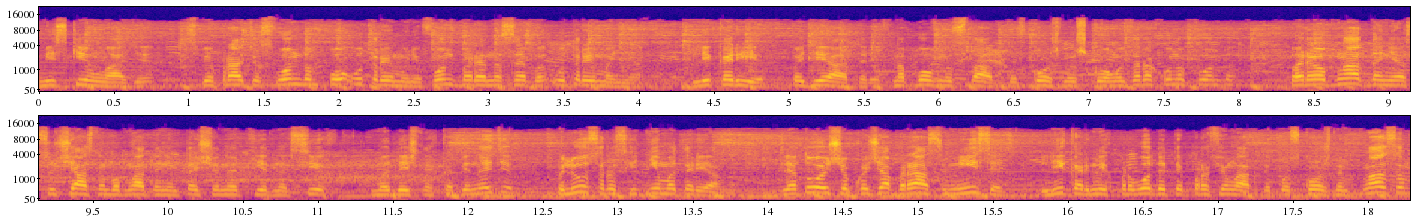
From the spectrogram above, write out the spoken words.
міській владі співпрацю з фондом по утриманню. Фонд бере на себе утримання лікарів, педіатрів на повну ставку в кожну школу за рахунок фонду, переобладнання сучасним обладнанням, те, що необхідно всіх медичних кабінетів, плюс розхідні матеріали. Для того, щоб хоча б раз в місяць лікар міг проводити профілактику з кожним класом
